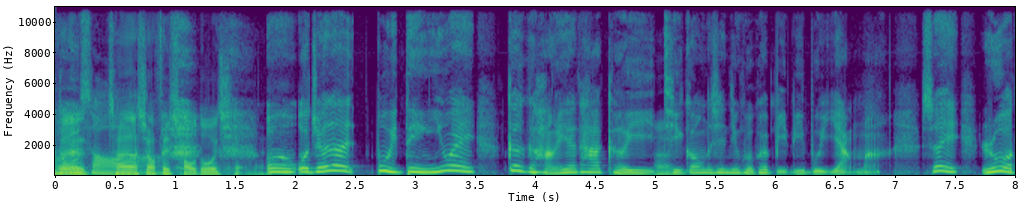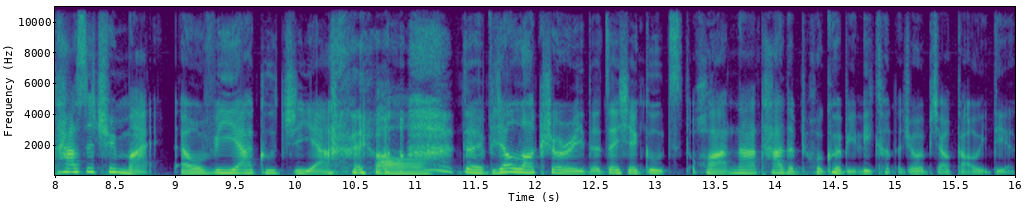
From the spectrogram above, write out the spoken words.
多少、啊？他要消费超多钱的。嗯，我觉得不一定，因为各个行业它可以提供的现金回馈比例不一样嘛。嗯、所以如果他是去买。LV 啊，Gucci 啊，还有、oh. 对比较 luxury 的这些 goods 的话，那它的回馈比例可能就会比较高一点。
